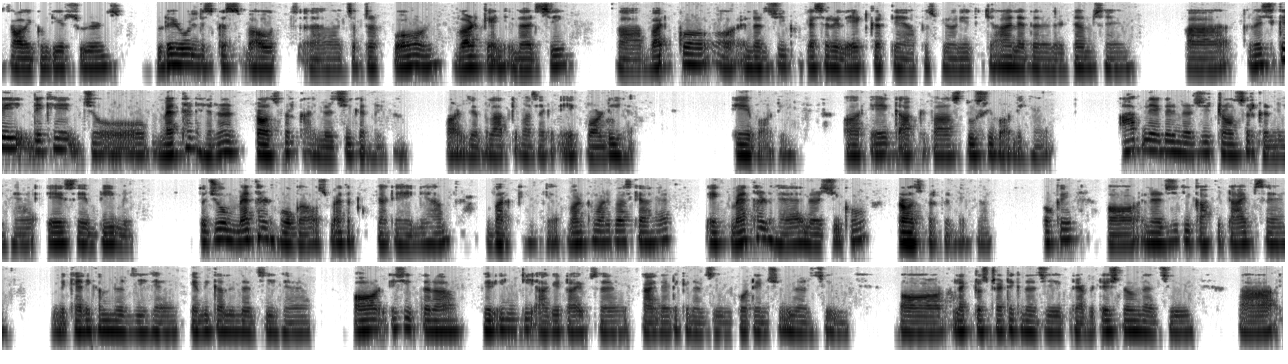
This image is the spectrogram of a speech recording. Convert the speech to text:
Assalamualaikum dear students. Today we will discuss about uh, chapter 4 work and energy. Uh, को और energy को कैसे relate करते हैं आपस में और ये क्या अलग अलग टर्म्स हैं बेसिकली uh, देखिए जो मेथड है ना ट्रांसफ़र का एनर्जी करने का फॉर एग्जांपल आपके पास अगर एक बॉडी है ए बॉडी और एक आपके पास दूसरी बॉडी है आपने अगर एनर्जी ट्रांसफ़र करनी है ए से बी में तो जो मेथड होगा, उस मेथड को क्या कहेंगे हम? वर्क कहेंगे। वर्क हमारे पास क्या है? एक मेथड है एनर्जी को ट्रांसफ़र करने का। ओके और एनर्जी की काफ़ी टाइप्स है। मैकेनिकल एनर्जी है केमिकल एनर्जी है, और इसी तरह फिर इनकी आगे टाइप्स है। काइनेटिक एनर्जी पोटेंशियल एनर्जी और इलेक्ट्रोस्टैटिक एनर्जी ग्रेविटेशनल एनर्जी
